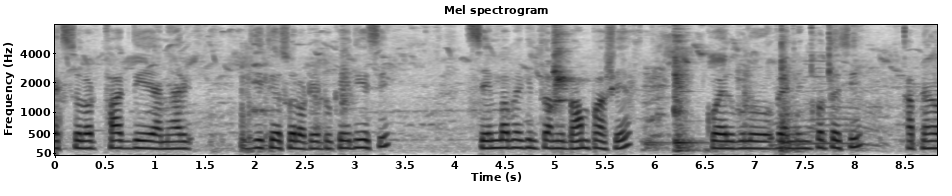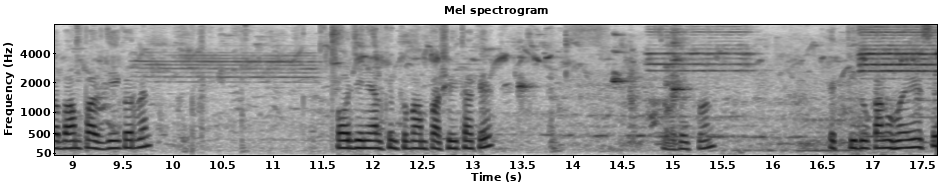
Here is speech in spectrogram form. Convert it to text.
এক স্লট ফাঁক দিয়ে আমি আর দ্বিতীয় স্লটে ঢুকিয়ে দিয়েছি। সেমভাবে কিন্তু আমি বাম পাশে কয়েলগুলো ব্যান্ডিং করতেছি। আপনারা বাম পাশ দিয়ে করবেন। অরিজিনাল কিন্তু বাম পাশেই থাকে। দেখুন, একটি দোকানও হয়ে গেছে।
